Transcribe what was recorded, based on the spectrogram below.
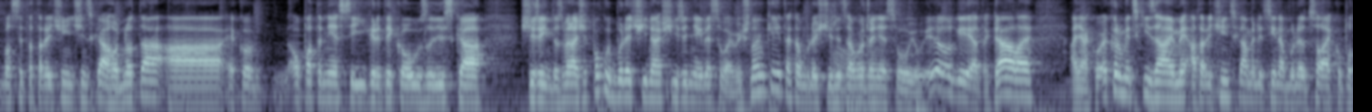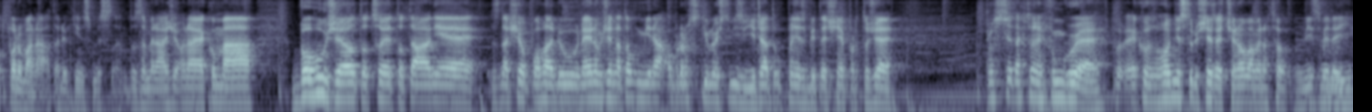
vlastně ta tradiční čínská hodnota a jako opatrně s její kritikou z hlediska šíření. To znamená, že pokud bude Čína šířit někde svoje myšlenky, tak tam bude šířit no. samozřejmě svou ideologii a tak dále a nějakou ekonomický zájmy a tady čínská medicína bude docela jako podporovaná tady v tím smyslem. To znamená, že ona jako má bohužel to, co je totálně z našeho pohledu, nejenom, že na tom umírá obrovské množství zvířat úplně zbytečně, protože prostě tak to nefunguje. Jako hodně stručně řečeno, máme na to víc videí, mm.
